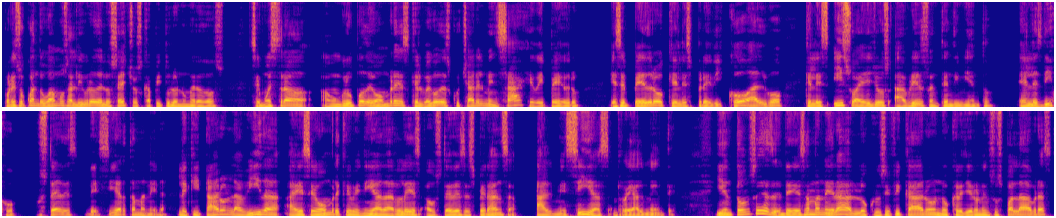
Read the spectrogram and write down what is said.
Por eso cuando vamos al libro de los Hechos, capítulo número 2, se muestra a un grupo de hombres que luego de escuchar el mensaje de Pedro, ese Pedro que les predicó algo que les hizo a ellos abrir su entendimiento, Él les dijo, Ustedes, de cierta manera, le quitaron la vida a ese hombre que venía a darles a ustedes esperanza, al Mesías realmente. Y entonces de esa manera lo crucificaron, no creyeron en sus palabras,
